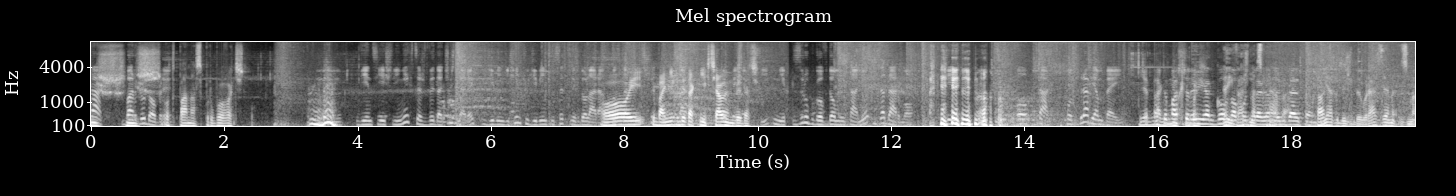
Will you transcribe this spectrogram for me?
Tak, Niż, bardzo niż od pana spróbować. Więc jeśli nie chcesz wydać 4,99 dolara, Oj, chyba nigdy tak nie chciałem wydać. Nie, zrób go w domu tanio i za darmo. Dzięki. No. O tak, pozdrawiam Bej. Jednak A to masz chyba- jak Ej, gówno ważna podziurawione sprawa. widelcem. Gdyż był razem z Panie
